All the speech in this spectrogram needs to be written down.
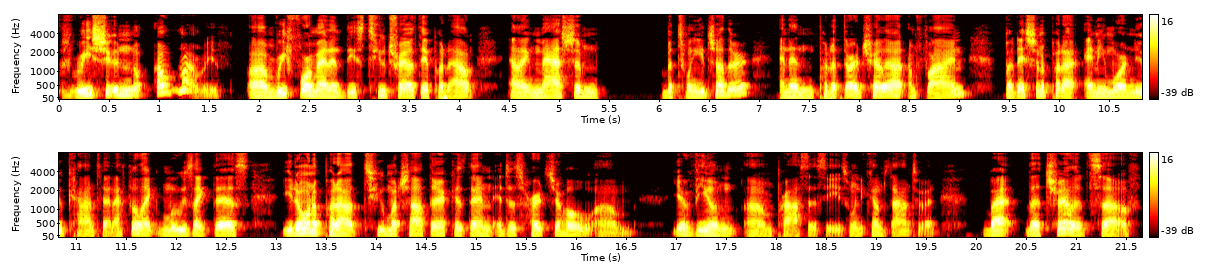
reshooting, oh, not re, um, reformatting these two trailers they put out and like mash them between each other and then put a third trailer out, I'm fine. But they shouldn't put out any more new content. I feel like movies like this, you don't want to put out too much out there because then it just hurts your whole um, your viewing um, processes when it comes down to it. But the trailer itself,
